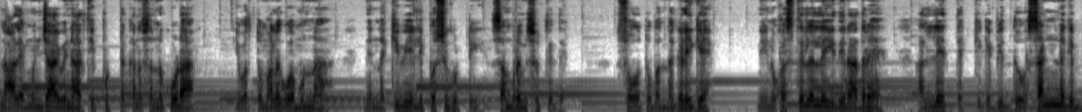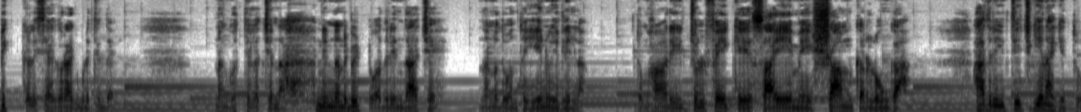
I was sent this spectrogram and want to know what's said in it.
ನಾಳೆ ಮುಂಜಾವಿನ ಅತಿ ಪುಟ್ಟ ಕನಸನ್ನು ಕೂಡ ಇವತ್ತು ಮಲಗುವ ಮುನ್ನ ನಿನ್ನ ಕಿವಿಯಲ್ಲಿ ಪಸುಗುಟ್ಟಿ ಸಂಭ್ರಮಿಸುತ್ತಿದ್ದೆ. ಸೋತು ಬಂದ ಗಳಿಗೆ ನೀನು ಹೊಸ್ತಿಲಲ್ಲೇ ಇದ್ದೀರಾದರೆ ಅಲ್ಲೇ ತೆಕ್ಕೆಗೆ ಬಿದ್ದು ಸಣ್ಣಗೆ ಬಿಕ್ಕಳಿಸಿ ಹಗುರಾಗಿಬಿಡ್ತಿದ್ದೆ. ನಂಗೆ ಗೊತ್ತಿಲ್ಲ ಚಿನ್ನ, ನಿನ್ನನ್ನು ಬಿಟ್ಟು ಅದರಿಂದ ಆಚೆ ನನ್ನದು ಅಂತ ಏನೂ ಇರಲಿಲ್ಲ. ತುಮ್ಹಾರಿ ಜುಲ್ಫೆ ಕೆ ಸಾಯೆ ಮೇ ಶಾಮ್ ಕರ್ ಲೂಂಗಾ ಆದರೆ ಇತ್ತೀಚೆಗೇನಾಗಿತ್ತು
